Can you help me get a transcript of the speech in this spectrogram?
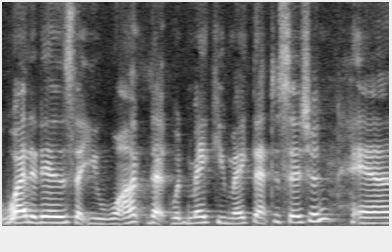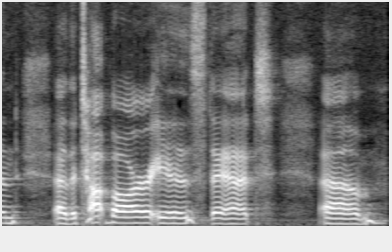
what it is that you want that would make you make that decision. And uh, the top bar is that, um,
